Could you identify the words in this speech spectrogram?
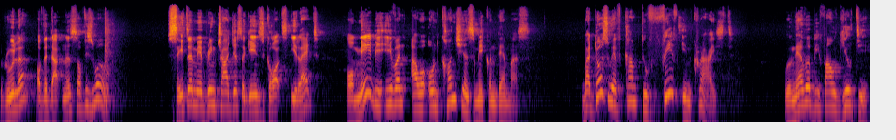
ruler of the darkness of this world. Satan may bring charges against God's elect, or maybe even our own conscience may condemn us. But those who have come to faith in Christ will never be found guilty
